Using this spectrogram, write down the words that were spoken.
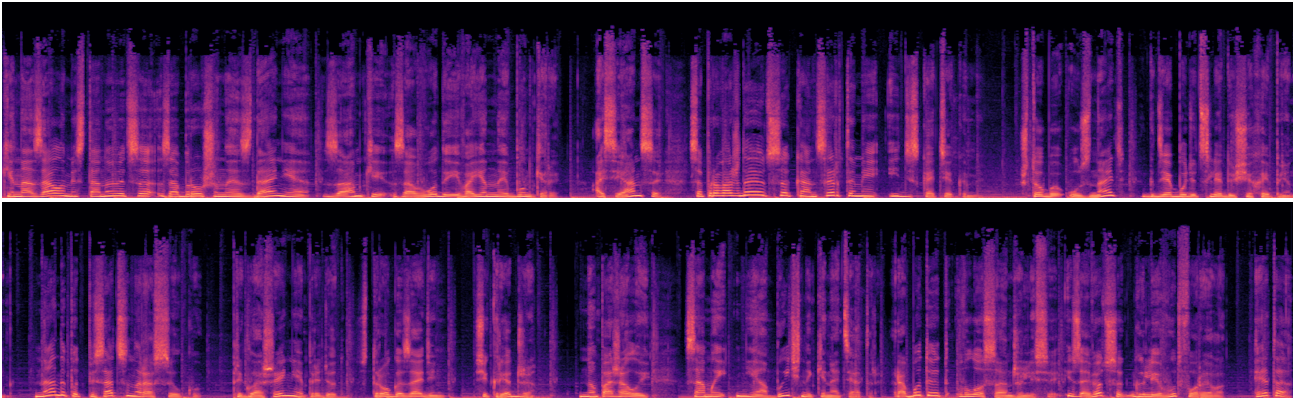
кинозалами становятся заброшенные здания, замки, заводы и военные бункеры, а сеансы сопровождаются концертами и дискотеками. Чтобы узнать, где будет следующий хэппенинг, надо подписаться на рассылку. Приглашение придет строго за день. Секрет же. Но, пожалуй, самый необычный кинотеатр работает в Лос-Анджелесе и зовется Hollywood Forever. Это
